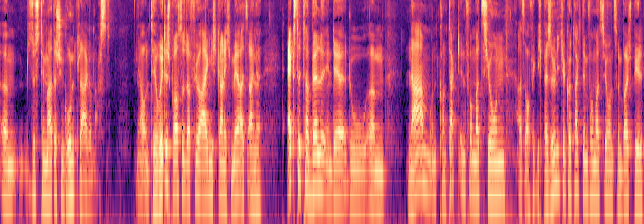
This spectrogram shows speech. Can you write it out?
ähm, systematischen Grundlage machst. Ja, und theoretisch brauchst du dafür eigentlich gar nicht mehr als eine Excel-Tabelle, in der du ähm, Namen und Kontaktinformationen, also auch wirklich persönliche Kontaktinformationen, zum Beispiel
